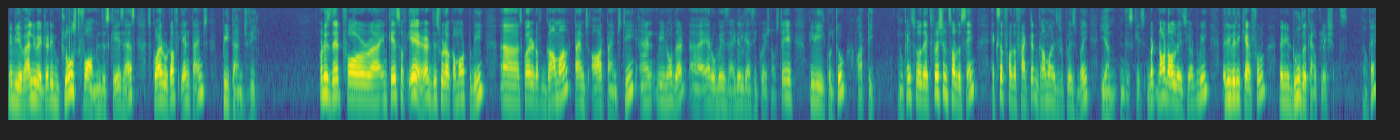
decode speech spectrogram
may be evaluated in closed form in this case as square root of n times p times v. Notice that for uh, in case of air this would have come out to be uh, square root of gamma times r times t and we know that uh, air obeys the ideal gas equation of state PV equal to RT. Okay. So, the expressions are the same except for the fact that gamma is replaced by n in this case, but not always you have to be very very careful when you do the calculations. Okay.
